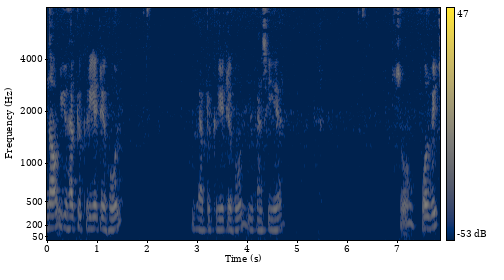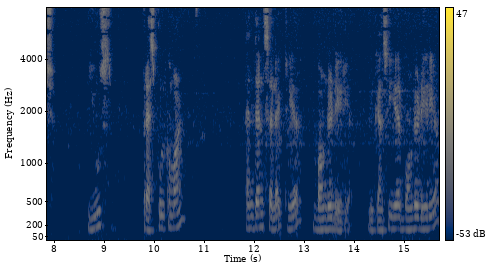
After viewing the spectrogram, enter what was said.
Now you have to create a hole you have to create a hole you can see here. So for which use press pull command and then select here bounded area. You can see here bounded area.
